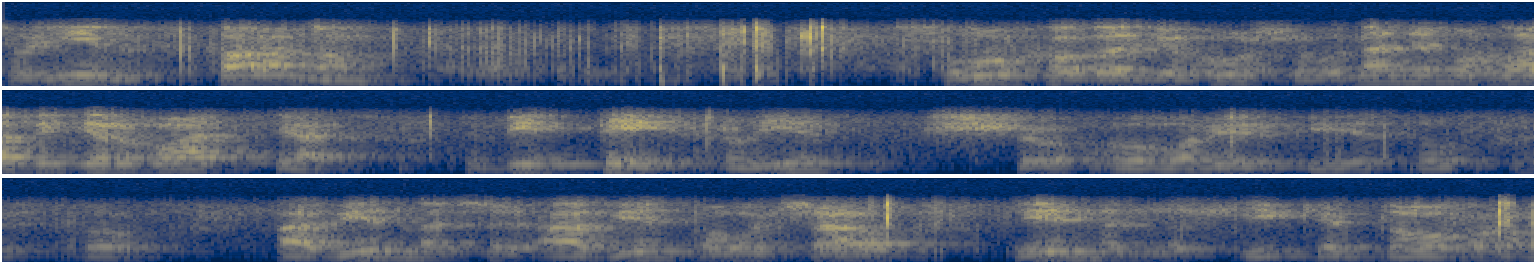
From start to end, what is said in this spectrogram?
своїм станом слухала його, що вона не могла відірватися від тих слів, що говорив Ісус Христос. А він, а він повчав іменно тільки доброму.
